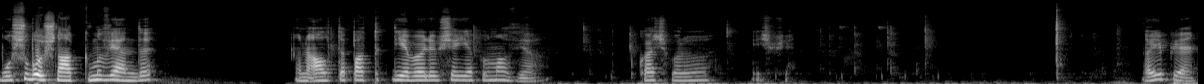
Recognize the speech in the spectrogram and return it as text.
Boşu boşuna hakkımız yendi. Hani altta pattık diye böyle bir şey yapılmaz ya. Bu kaç para? Hiçbir şey. Ayıp yani.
